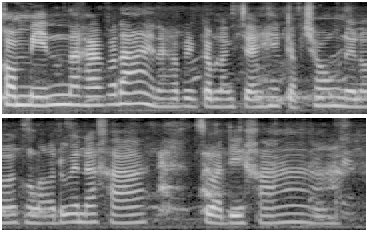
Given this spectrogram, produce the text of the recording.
คอมเมนต์นะคะก็ได้นะคะ เป็นกำลังใจให้กับช่องน้อยๆของเราด้วยนะคะ สวัสดีค่ะ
